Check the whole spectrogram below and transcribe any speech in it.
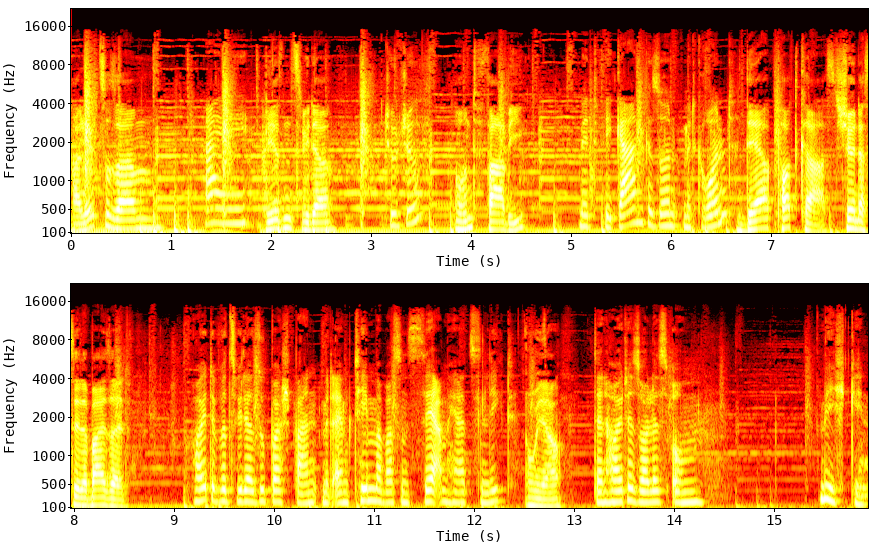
Hallo zusammen. Hi. Wir sind's wieder. Juju. Und Fabi. Mit Vegan Gesund mit Grund. Der Podcast. Schön, dass ihr dabei seid. Heute wird's wieder super spannend mit einem Thema, was uns sehr am Herzen liegt. Oh ja. Denn heute soll es um Milch gehen.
